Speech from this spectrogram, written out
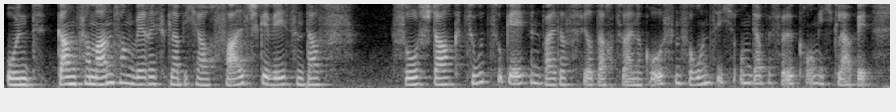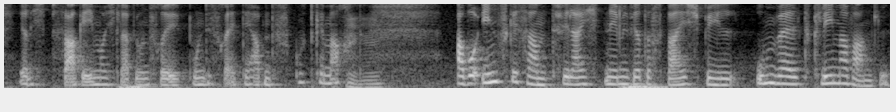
Und ganz am Anfang wäre es, glaube ich, auch falsch gewesen, das so stark zuzugeben, weil das führt auch zu einer großen Verunsicherung der Bevölkerung. Ich glaube, ich sage immer, ich glaube, unsere Bundesräte haben das gut gemacht. Mhm. Aber insgesamt, vielleicht nehmen wir das Beispiel Umwelt, Klimawandel.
